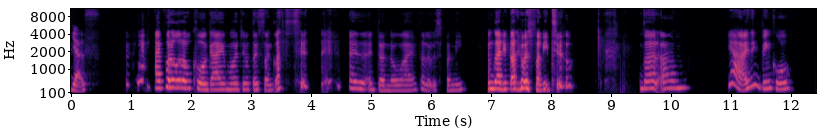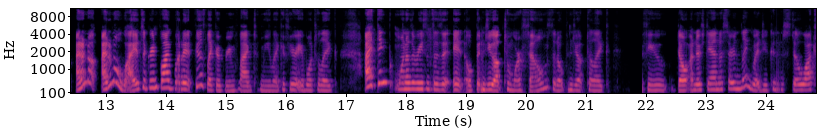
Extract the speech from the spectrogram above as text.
Yes. I put a little cool guy emoji with those sunglasses. I, I don't know why. I thought it was funny. I'm glad you thought it was funny too. But um, yeah, I think being cool. I don't know. I don't know why it's a green flag, but it feels like a green flag to me. Like if you're able to like, I think one of the reasons is it, it opens you up to more films. It opens you up to like, if you don't understand a certain language, you can still watch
